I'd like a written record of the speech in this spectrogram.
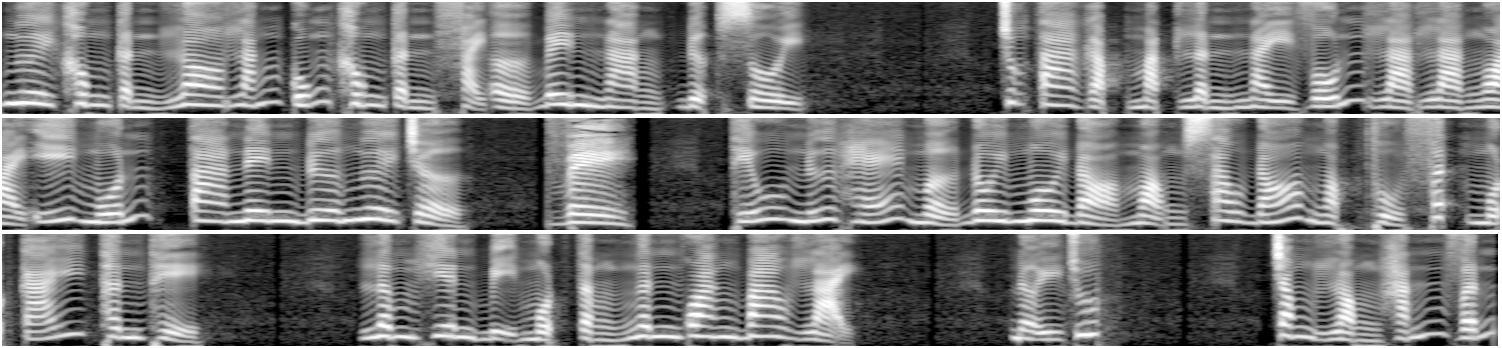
Ngươi không cần lo lắng cũng không cần phải ở bên nàng, được rồi. Chúng ta gặp mặt lần này vốn là là ngoài ý muốn, ta nên đưa ngươi trở về. Thiếu nữ hé mở đôi môi đỏ mọng, sau đó ngọc thủ phất một cái thân thể. Lâm Hiên bị một tầng ngân quang bao lại. Đợi chút. Trong lòng hắn vẫn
